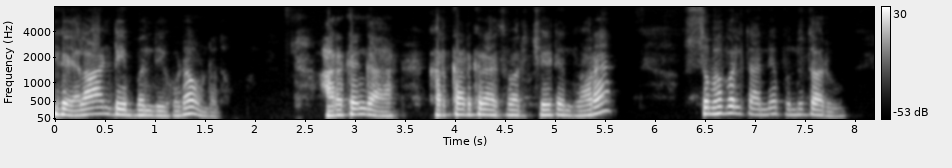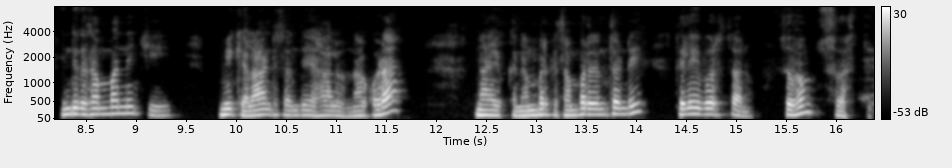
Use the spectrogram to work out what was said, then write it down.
ఇక ఎలాంటి ఇబ్బంది కూడా ఉండదు. ఆ రకంగా కర్కాటక రాశి వారు చేయడం ద్వారా శుభ ఫలితాన్నే పొందుతారు. ఇందుకు సంబంధించి మీకు ఎలాంటి సందేహాలు ఉన్నా కూడా నా యొక్క నెంబర్కి సంప్రదించండి. తెలియపరుస్తాను. శుభం స్వస్తి.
